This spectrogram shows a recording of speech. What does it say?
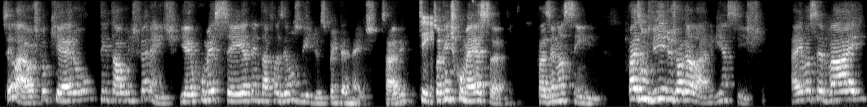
sei lá, eu acho que eu quero tentar algo diferente. E aí eu comecei a tentar fazer uns vídeos para internet, sabe? Sim. Só que a gente começa fazendo assim, faz um vídeo, joga lá, ninguém assiste. Aí você vai,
